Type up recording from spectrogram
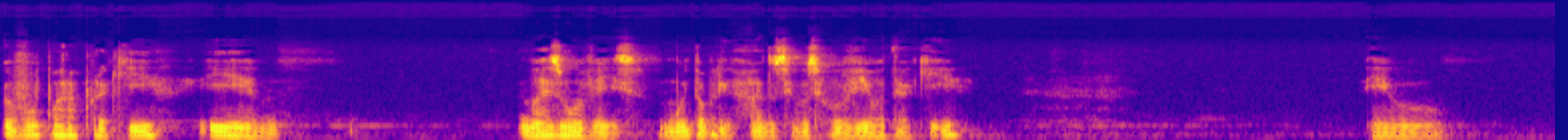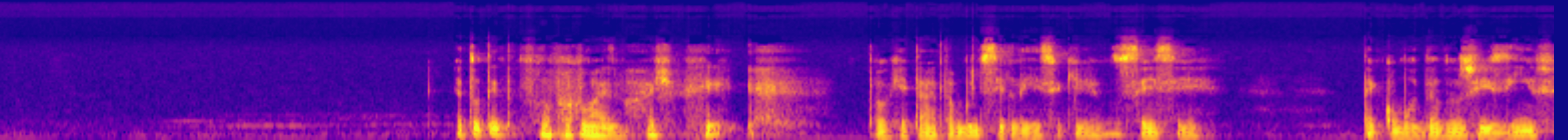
eu vou parar por aqui e mais uma vez, muito obrigado se você ouviu até aqui. Eu eu tô tentando falar um pouco mais baixo, porque tá tá muito silêncio aqui, eu não sei se tá incomodando os vizinhos.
